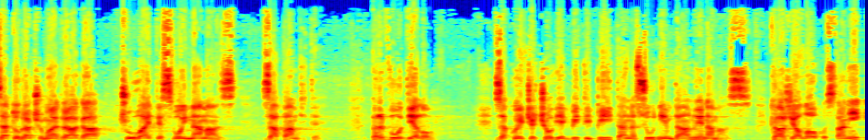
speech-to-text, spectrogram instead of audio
Zato, braću moja draga, čuvajte svoj namaz. Zapamtite, prvo dijelo za koje će čovjek biti pitan na sudnjem danu je namaz. Kaže Allah poslanik,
